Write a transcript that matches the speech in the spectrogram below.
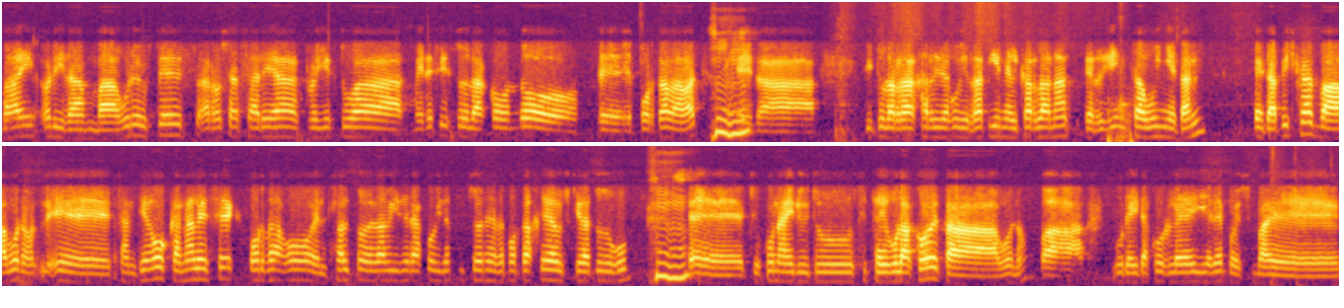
Bai, hori da. Ba, gure ustez, arroza zarea proiektua merezizuelako ondo e, portada bat, mhm. eta titularra jarri dugu irratien elkarlanaz ergintza uinetan, eta pixkat, ba, bueno, e, Santiago Canalesek hor dago el salto de Daviderako idatzituen reportajea euskeratu dugu, mm e, txukuna iruditu zitzaigulako, eta, bueno, ba, gure irakurlei ere, pues, ba, e,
